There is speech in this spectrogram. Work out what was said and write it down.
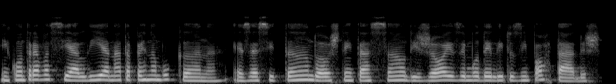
Encontrava-se ali a nata pernambucana, exercitando a ostentação de joias e modelitos importados.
